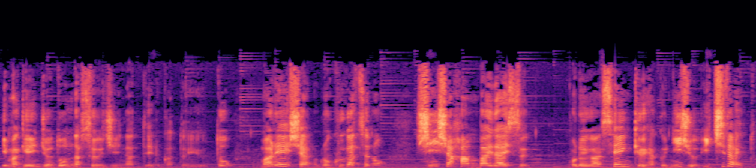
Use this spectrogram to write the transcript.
今現状どんな数字になっているかというとマレーシアの6月の新車販売台数これが1921台と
